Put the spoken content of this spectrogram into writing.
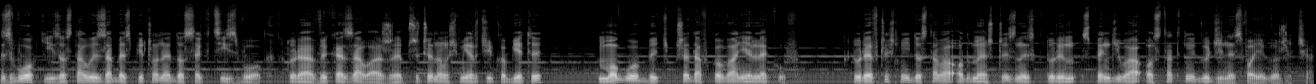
Zwłoki zostały zabezpieczone do sekcji zwłok, która wykazała, że przyczyną śmierci kobiety mogło być przedawkowanie leków, które wcześniej dostała od mężczyzny, z którym spędziła ostatnie godziny swojego życia.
